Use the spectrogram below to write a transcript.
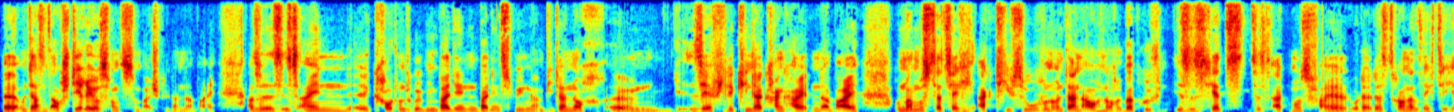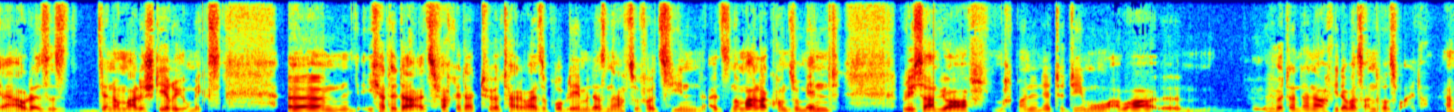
Äh, und da sind auch Stereo-Songs zum Beispiel dann dabei. Also es ist ein äh, Kraut und Rüben bei den, bei den Streaming-Anbietern noch. Ähm, sehr viele Kinderkrankheiten dabei. Und man muss tatsächlich aktiv suchen und dann auch noch überprüfen, ist es jetzt das Atmos-File oder das 360 RA oder ist es der normale Stereo-Mix? Ähm, ich hatte da als Fachredakteur teilweise Probleme, das nachzuvollziehen. Als normaler Konsument würde ich sagen, ja, macht mal eine nette Demo, aber ähm, hört dann danach wieder was anderes weiter. Ja.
